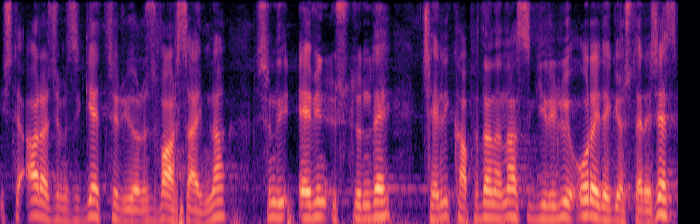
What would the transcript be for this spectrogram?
işte aracımızı getiriyoruz varsayımla. Şimdi evin üstünde çelik kapıdan da nasıl giriliyor orayı da göstereceğiz.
